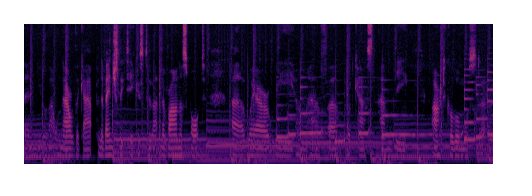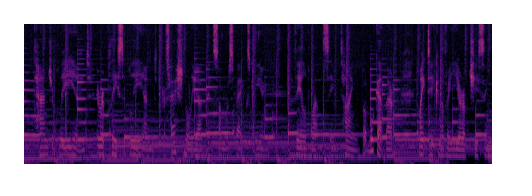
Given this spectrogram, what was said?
then you know that will narrow the gap and eventually take us to that Nirvana spot uh, where we um, have uh, the podcast and the article almost uh, tangibly and irreplaceably and professionally uh, in some respects being available at the same time. But we'll get there. Might take another year of chasing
